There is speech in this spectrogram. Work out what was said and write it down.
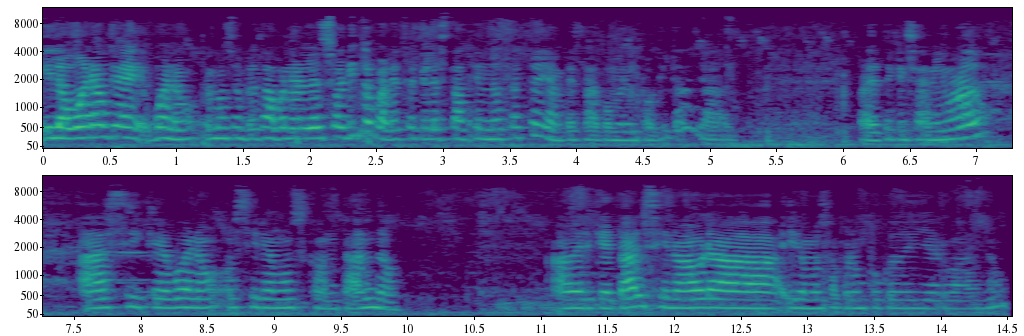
Y lo bueno que, bueno, hemos empezado a ponerle el suerito, parece que le está haciendo efecto y ha empezado a comer un poquito, ya parece que se ha animado. Así que bueno, os iremos contando. A ver qué tal, si no ahora iremos a por un poco de hierba, ¿no?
